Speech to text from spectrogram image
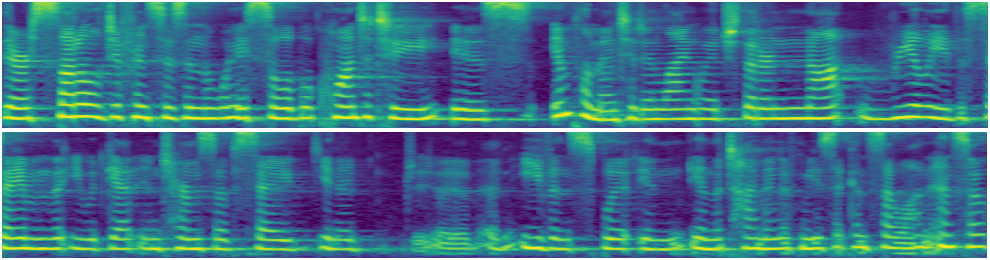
there are subtle differences in the way syllable quantity is implemented in language that are not really the same that you would get in terms of, say, you know, an even split in, in the timing of music and so on. And so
